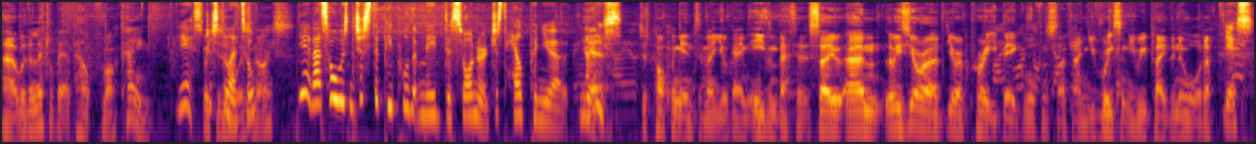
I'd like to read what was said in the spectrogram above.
uh, with a little bit of help from Arkane. Yes, which just is a little. nice. Yeah, that's always just the people that made Dishonored, just helping you out. Nice. Yeah, just popping in to make your game even better. So, um, Louise, you're a you're a pretty big Wolfenstein fan. You've recently replayed the New Order. Yes.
